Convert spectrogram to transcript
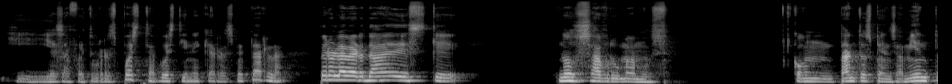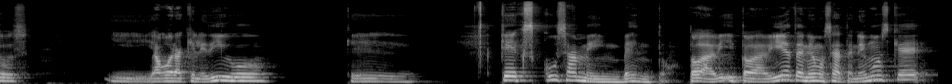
y esa fue tu respuesta, pues tiene que respetarla. Pero la verdad es que nos abrumamos con tantos pensamientos y ahora qué le digo, qué, qué excusa me invento. Todavía, y todavía tenemos, o sea, tenemos que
